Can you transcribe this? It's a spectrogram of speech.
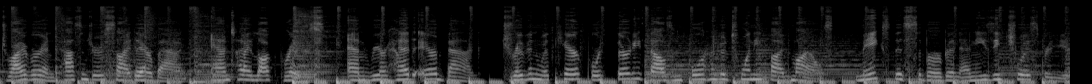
driver and passenger side airbag, anti-lock brakes, and rear head airbag, driven with care for 30,425 miles, makes this Suburban an easy choice for you.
